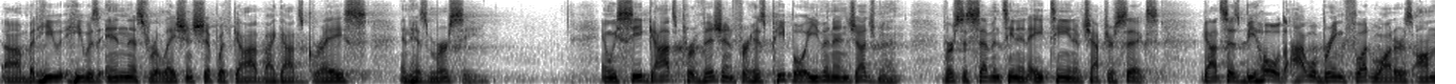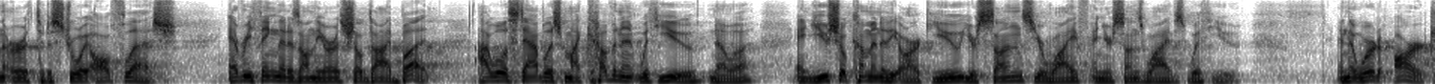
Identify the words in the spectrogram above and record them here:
Uh, but he, he was in this relationship with God by God's grace and his mercy. And we see God's provision for his people even in judgment. Verses 17 and 18 of chapter 6. God says, Behold, I will bring floodwaters on the earth to destroy all flesh. Everything that is on the earth shall die. But I will establish my covenant with you, Noah, and you shall come into the ark, you, your sons, your wife, and your sons' wives with you. And the word ark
